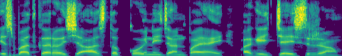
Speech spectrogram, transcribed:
इस बात का रहस्य आज तक कोई नहीं जान पाया है। बाकी जय श्री राम।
